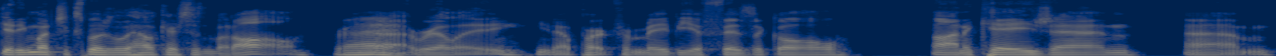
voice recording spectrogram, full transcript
getting much exposure to the healthcare system at all. Right. Uh, really, you know, apart from maybe a physical on occasion. Um,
